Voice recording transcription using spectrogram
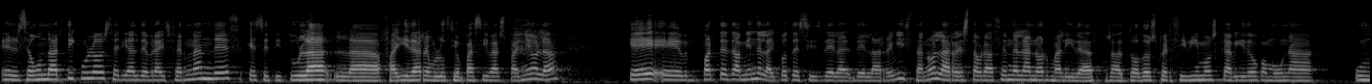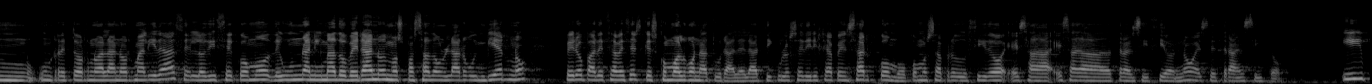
El segundo artículo sería el de Bryce Fernández, que se titula La fallida revolución pasiva española, que eh, parte también de la hipótesis de la, revista, ¿no? la restauración de la normalidad. Todos percibimos que ha habido como una, un, un, retorno a la normalidad. Él lo dice como de un animado verano hemos pasado a un largo invierno, pero parece a veces que es como algo natural. El artículo se dirige a pensar cómo, cómo se ha producido esa, esa transición, ¿no? ese tránsito y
